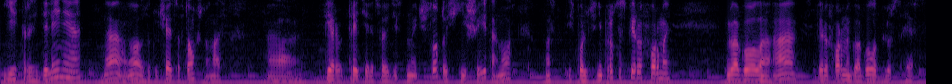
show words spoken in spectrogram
есть разделение, да, оно заключается в том, что у нас первое, третье лицо единственное число, то есть he, оно у нас используется не просто с первой формой глагола, а с первой формой глагола плюс s.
